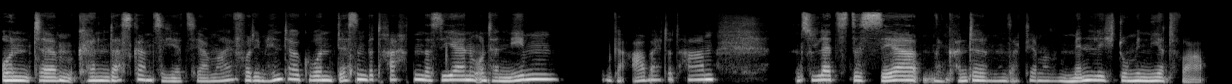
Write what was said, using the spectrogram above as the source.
und ähm, können das Ganze jetzt ja mal vor dem Hintergrund dessen betrachten, dass Sie ja in einem Unternehmen gearbeitet haben, zuletzt das sehr, man könnte, man sagt ja immer so, männlich dominiert war.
